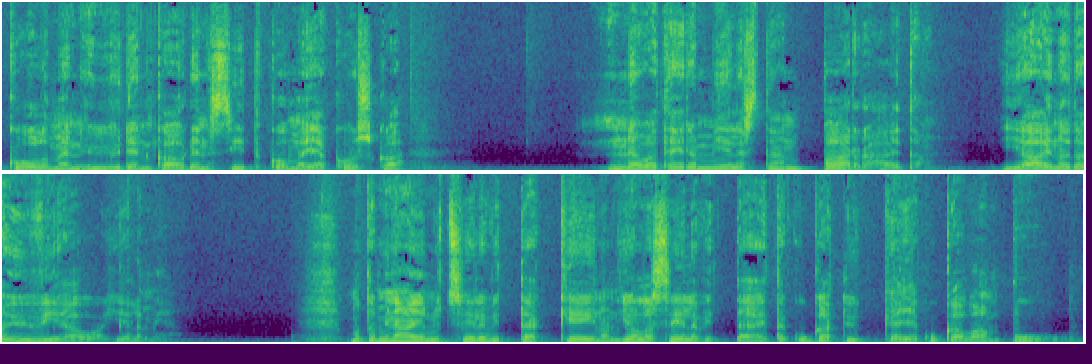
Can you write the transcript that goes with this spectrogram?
kolmen yhden kauden sitkomeja, koska ne ovat heidän mielestään parhaita ja ainoita hyviä ohjelmia. Mutta minä aion nyt selvittää keinon, jolla selvittää, että kuka tykkää ja kuka vaan puhuu.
